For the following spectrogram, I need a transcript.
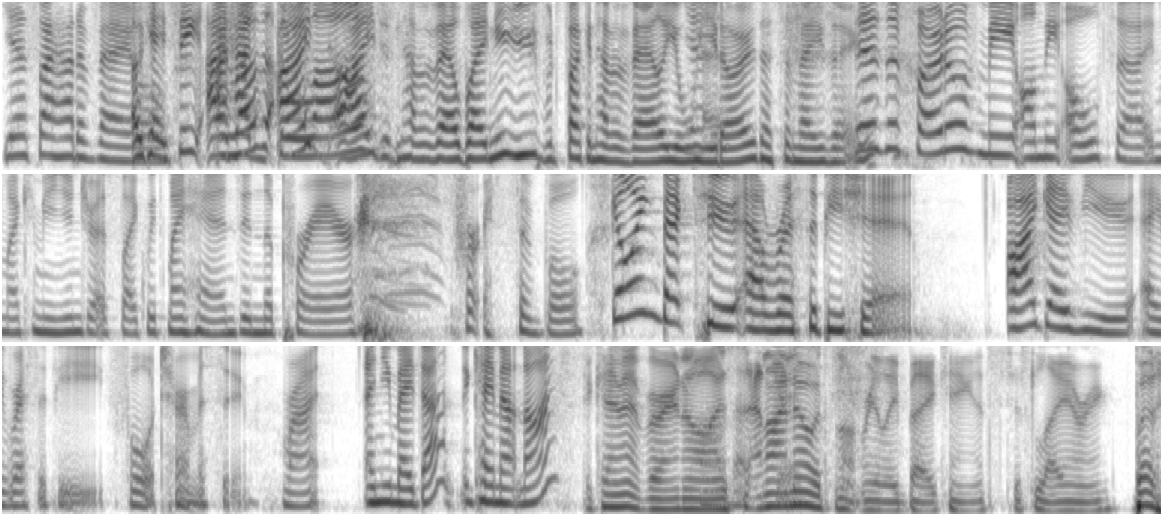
Yes, I had a veil. Okay, see, I, had love. I, I didn't have a veil, but I knew you would fucking have a veil. You weirdo. That's amazing. There's a photo of me on the altar in my communion dress, like with my hands in the prayer, prayer symbol. Going back to our recipe share, I gave you a recipe for tiramisu, right? And you made that. It came out nice. It came out very nice, that's and I know it's not really baking; it's just layering. But,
